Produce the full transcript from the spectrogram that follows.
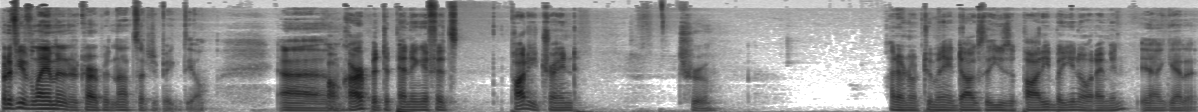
But if you have laminate or carpet, not such a big deal. Uh, Oh, carpet, depending if it's potty trained. True. I don't know too many dogs that use a potty, but you know what I mean. Yeah, I get it.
